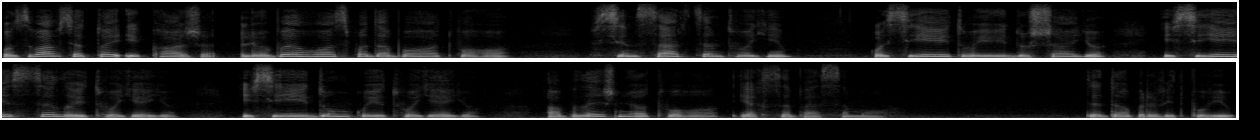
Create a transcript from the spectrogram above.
Озвався той і каже Люби Господа Бога Твого, всім серцем Твоїм, усією твоєю душею, і всією силою Твоєю, і всією думкою Твоєю, а ближнього Твого, як себе самого. Ти добре відповів,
